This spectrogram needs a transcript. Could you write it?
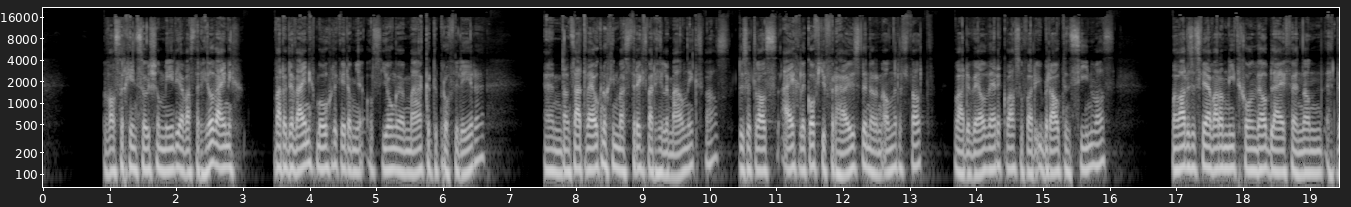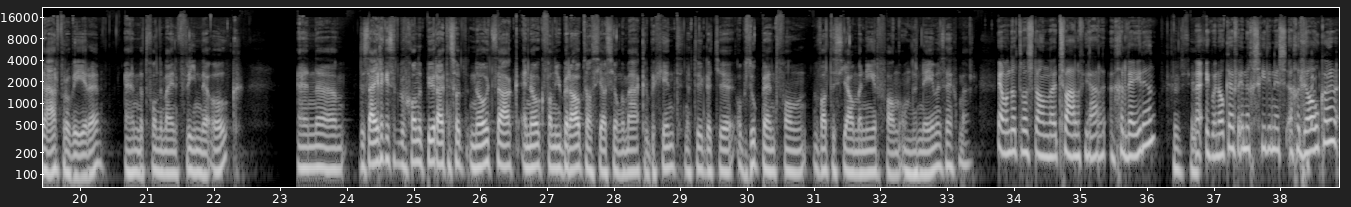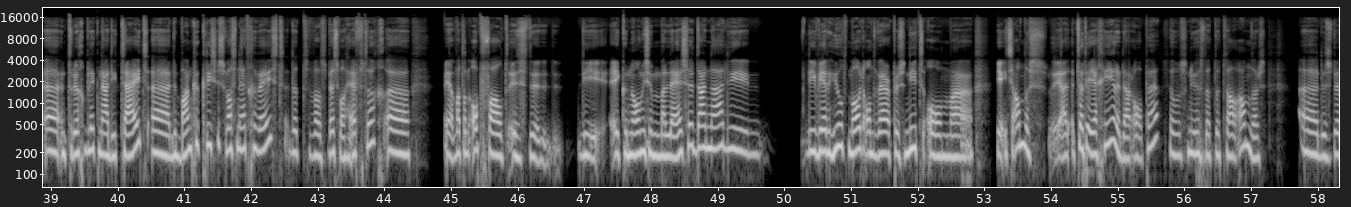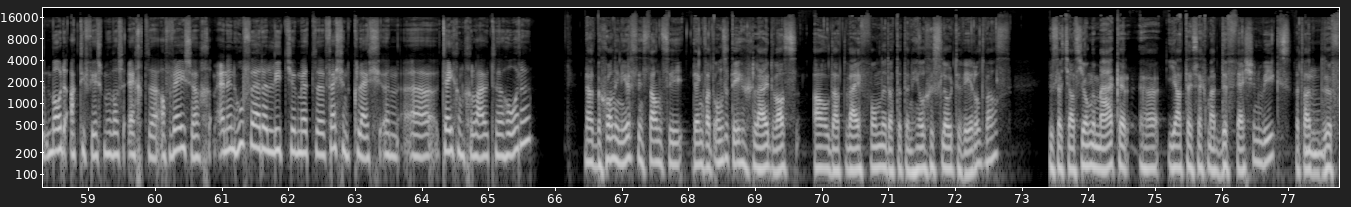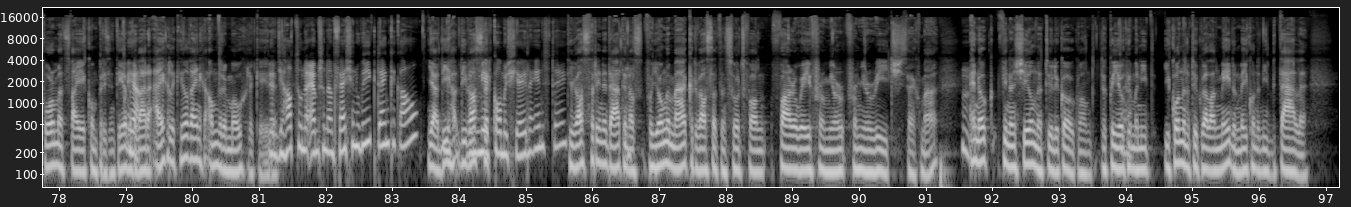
was er geen social media, was er heel weinig, waren er weinig mogelijkheden om je als jonge maker te profileren. En dan zaten wij ook nog in Maastricht, waar helemaal niks was. Dus het was eigenlijk of je verhuisde naar een andere stad, waar er wel werk was, of waar er überhaupt een scene was. Maar we hadden dus ja, waarom niet gewoon wel blijven en dan daar proberen. En dat vonden mijn vrienden ook. En uh, dus eigenlijk is het begonnen puur uit een soort noodzaak. En ook van überhaupt als je als jonge maker begint, natuurlijk dat je op zoek bent van wat is jouw manier van ondernemen, zeg maar. Ja, want dat was dan twaalf jaar geleden. Uh, ik ben ook even in de geschiedenis uh, gedoken. Uh, een terugblik naar die tijd. de bankencrisis was net geweest. Dat was best wel heftig. ja, wat dan opvalt is de, die economische malaise daarna. Die, die weerhield modeontwerpers niet om ja, iets anders ja, te reageren daarop. Hè? Zoals nu is dat totaal anders. dus het modeactivisme was echt afwezig. En in hoeverre liet je met Fashion Clash een tegengeluid horen? Nou, het begon in eerste instantie, denk wat onze tegengeluid was, al dat wij vonden dat het een heel gesloten wereld was. Dus dat je als jonge maker, uh, je had zeg maar de Fashion Weeks. Dat waren mm. de formats waar je kon presenteren, maar er waren eigenlijk heel weinig andere mogelijkheden. Je had toen de Amsterdam Fashion Week, denk ik al. Ja, die, die was Een meer er, commerciële insteek. Die was er inderdaad. En als, voor jonge maker was dat een soort van far away from your, from your reach, zeg maar. Hm. En ook financieel natuurlijk ook, want daar kun je ook helemaal niet... Je kon er natuurlijk wel aan meedoen, maar je kon het niet betalen.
